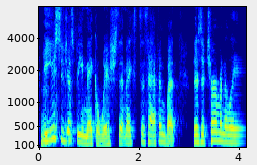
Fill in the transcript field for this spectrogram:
Hmm. It used to just be Make a Wish that makes this happen, but there's a terminally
